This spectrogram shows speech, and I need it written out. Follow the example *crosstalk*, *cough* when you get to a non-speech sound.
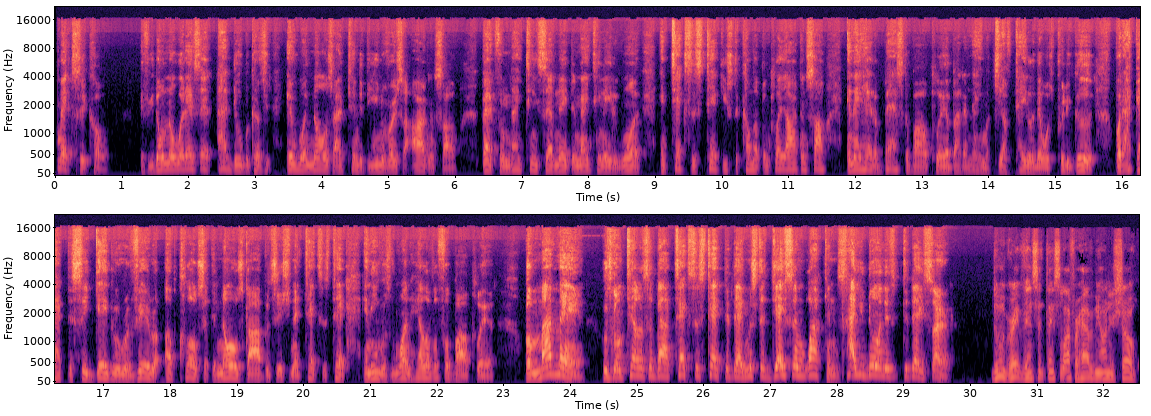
Mexico. If you don't know what that's at, I do because everyone knows I attended the University of Arkansas back from 1978 to 1981. And Texas Tech used to come up and play Arkansas, and they had a basketball player by the name of Jeff Taylor that was pretty good. But I got to see Gabriel Rivera up close at the nose guard position at Texas Tech, and he was one hell of a football player. But my man, who's going to tell us about Texas Tech today, Mr. Jason Watkins. How you doing this today, sir? Doing great, Vincent. Thanks a lot for having me on your show.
